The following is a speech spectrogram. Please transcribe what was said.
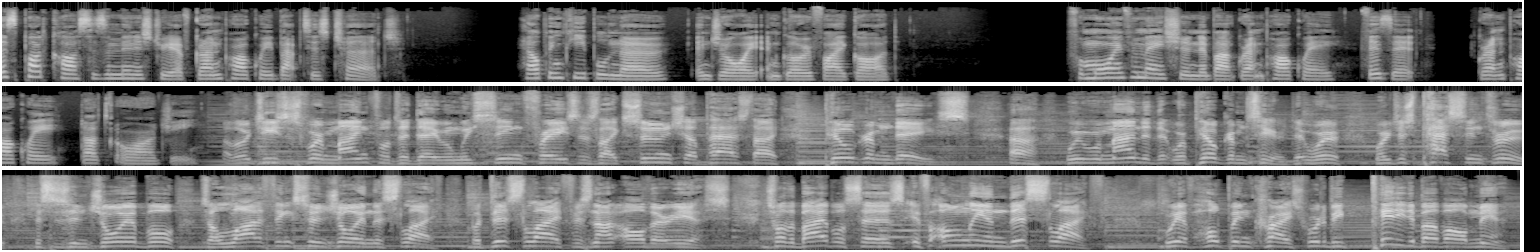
This podcast is a ministry of Grand Parkway Baptist Church, helping people know, enjoy, and glorify God. For more information about Grand Parkway, visit grandparkway.org. Lord Jesus, we're mindful today when we sing phrases like, Soon shall pass thy pilgrim days. Uh, we're reminded that we're pilgrims here, that we're, we're just passing through. This is enjoyable. There's a lot of things to enjoy in this life, but this life is not all there is. So the Bible says, If only in this life we have hope in Christ, we're to be pitied above all men.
